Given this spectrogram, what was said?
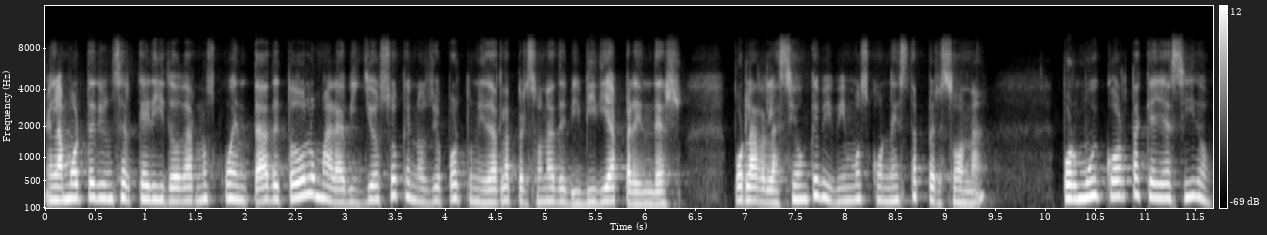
en la muerte de un ser querido, darnos cuenta de todo lo maravilloso que nos dio oportunidad la persona de vivir y aprender por la relación que vivimos con esta persona, por muy corta que haya sido,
